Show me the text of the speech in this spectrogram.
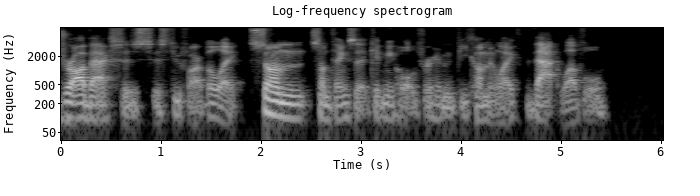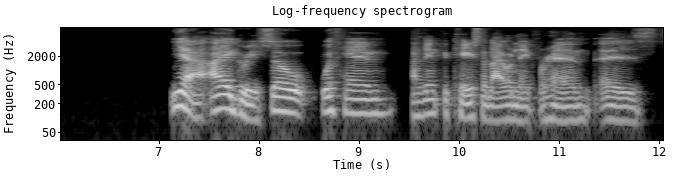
drawbacks is is too far, but like some some things that give me hold for him becoming like that level. Yeah, I agree. So with him, I think the case that I would make for him is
